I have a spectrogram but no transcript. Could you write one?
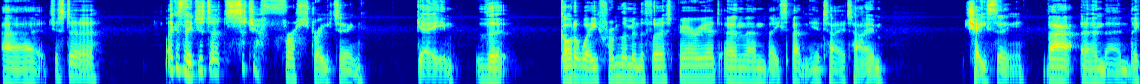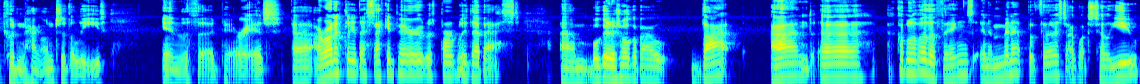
Uh, just a, like I say, just a, such a frustrating game that got away from them in the first period, and then they spent the entire time chasing that, and then they couldn't hang on to the lead in the third period. Uh, ironically, their second period was probably their best. Um, we're going to talk about that and uh, a couple of other things in a minute, but first I've got to tell you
